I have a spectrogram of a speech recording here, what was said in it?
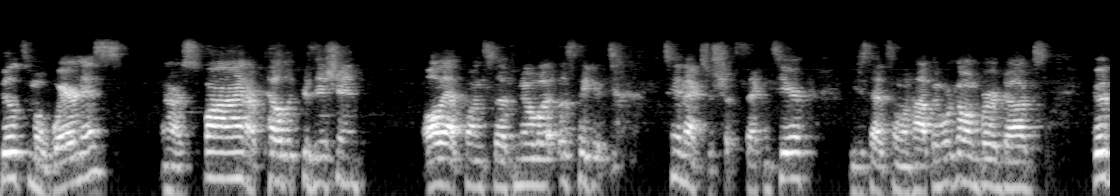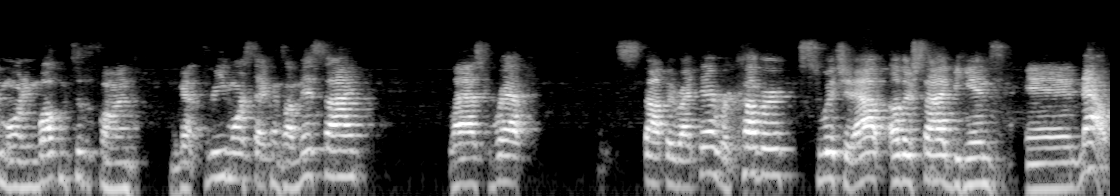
build some awareness in our spine, our pelvic position, all that fun stuff. You know what? Let's take it 10 extra seconds here. We just had someone hop in. We're going bird dogs. Good morning. Welcome to the fun. We got three more seconds on this side. Last rep. Stop it right there. Recover. Switch it out. Other side begins. And now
